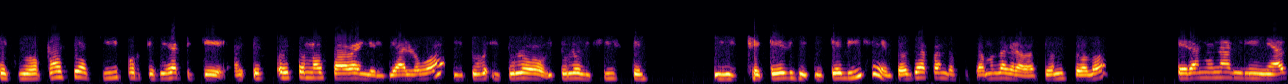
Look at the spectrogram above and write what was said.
te equivocaste aquí porque fíjate que esto no estaba en el diálogo y tú y tú lo y tú lo dijiste y chequé y qué dije entonces ya cuando escuchamos la grabación y todo eran unas líneas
